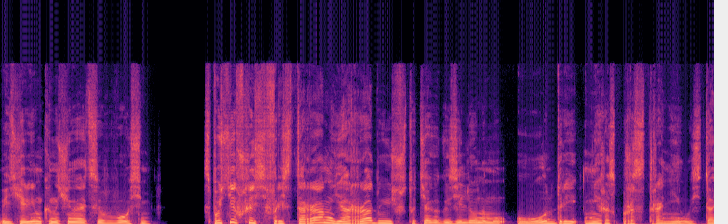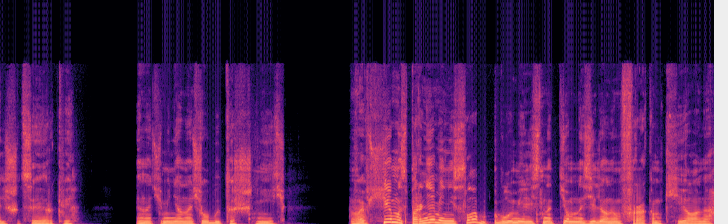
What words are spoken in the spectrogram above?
Вечеринка начинается в восемь. Спустившись в ресторан, я радуюсь, что тяга к зеленому у Одри не распространилась дальше церкви иначе меня начал бы тошнить. Вообще мы с парнями не слабо поглумились над темно-зеленым фраком Келана.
